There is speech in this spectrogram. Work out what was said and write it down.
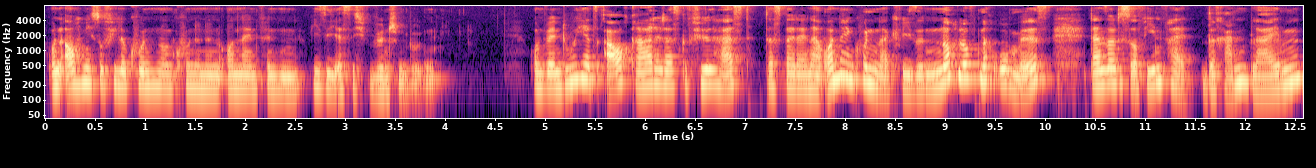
und auch nicht so viele Kunden und Kundinnen online finden, wie sie es sich wünschen würden. Und wenn du jetzt auch gerade das Gefühl hast, dass bei deiner Online-Kundenakquise noch Luft nach oben ist, dann solltest du auf jeden Fall dranbleiben,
